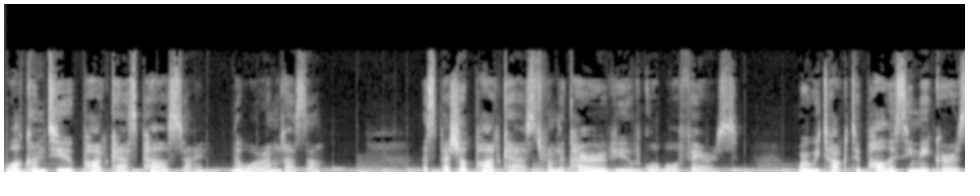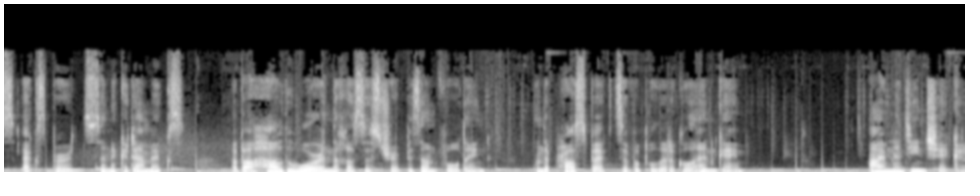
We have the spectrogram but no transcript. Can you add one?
Welcome to Podcast Palestine The War in Gaza, a special podcast from the Cairo Review of Global Affairs, where we talk to policymakers, experts, and academics about how the war in the Gaza Strip is unfolding and the prospects of a political endgame. I'm Nadine Shaker.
